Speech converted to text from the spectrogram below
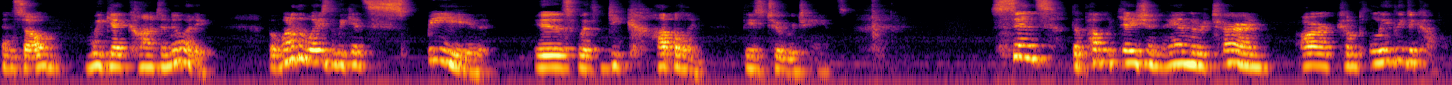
And so we get continuity. But one of the ways that we get speed is with decoupling these two routines. Since the publication and the return are completely decoupled,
